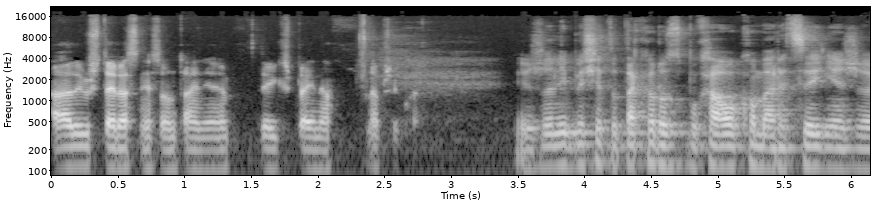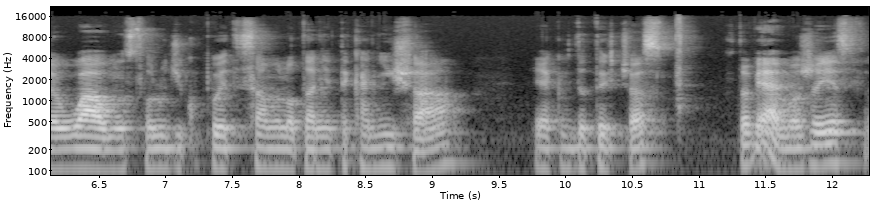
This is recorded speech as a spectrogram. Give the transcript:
ale już teraz nie są tanie do X-Plane'a na przykład. Jeżeli by się to tak rozbuchało komercyjnie, że wow, mnóstwo ludzi kupuje te samoloty, a nie taka nisza, jak dotychczas, to wiem, może jest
